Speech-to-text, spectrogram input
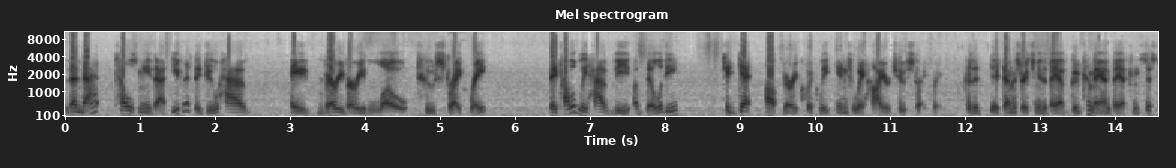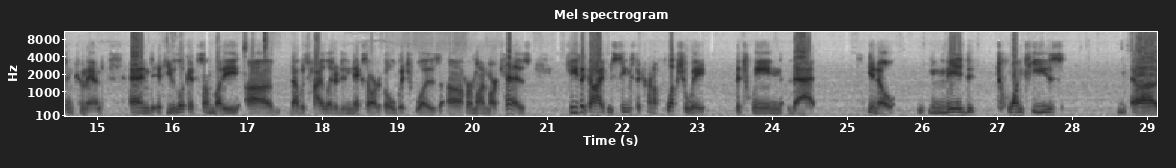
then that tells me that even if they do have a very, very low two strike rate, they probably have the ability to get up very quickly into a higher two strike rate because it, it demonstrates to me that they have good command, they have consistent command. And if you look at somebody uh, that was highlighted in Nick's article, which was uh, German Marquez, he's a guy who seems to kind of fluctuate between that, you know, mid 20s uh,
